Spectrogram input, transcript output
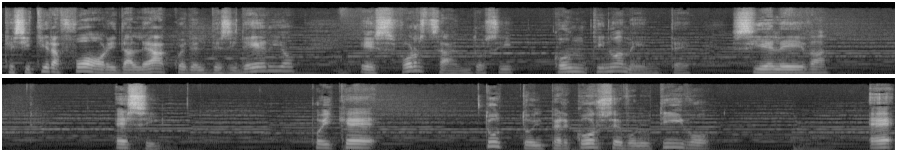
che si tira fuori dalle acque del desiderio e sforzandosi continuamente si eleva. Eh sì, poiché tutto il percorso evolutivo è,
